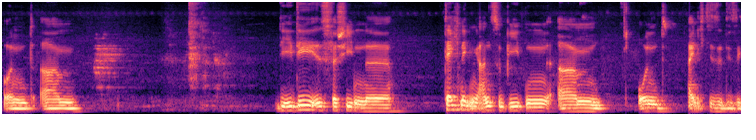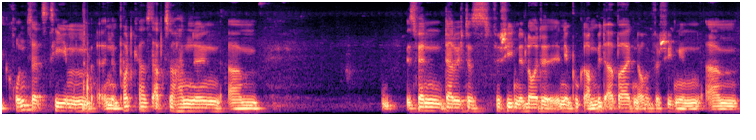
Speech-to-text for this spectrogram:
Und ähm, die Idee ist, verschiedene Techniken anzubieten ähm, und eigentlich diese, diese Grundsatzthemen in einem Podcast abzuhandeln. Ähm, es werden dadurch, dass verschiedene Leute in dem Programm mitarbeiten, auch in verschiedenen ähm,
